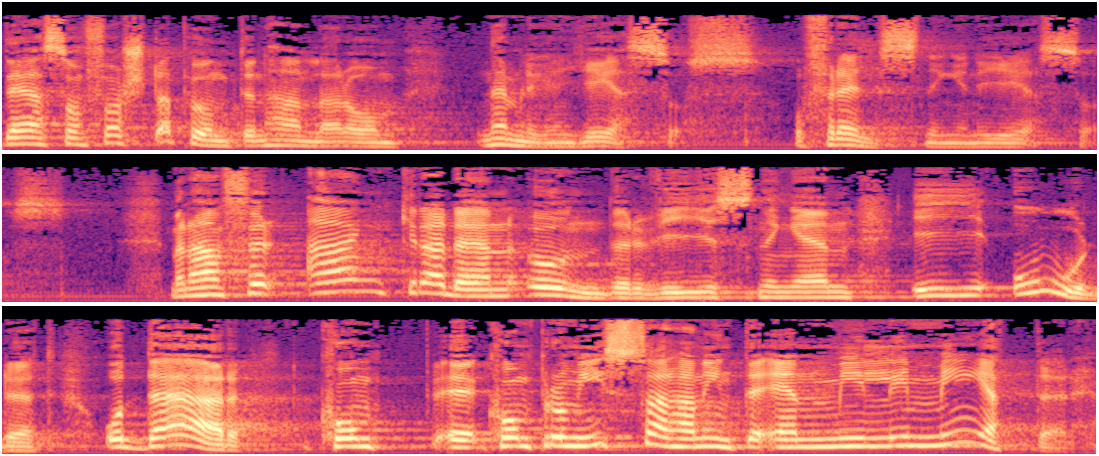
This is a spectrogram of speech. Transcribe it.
det som första punkten handlar om, nämligen Jesus och frälsningen i Jesus. Men han förankrar den undervisningen i ordet och där eh, kompromissar han inte en millimeter.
